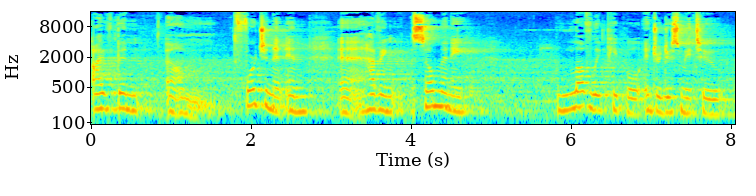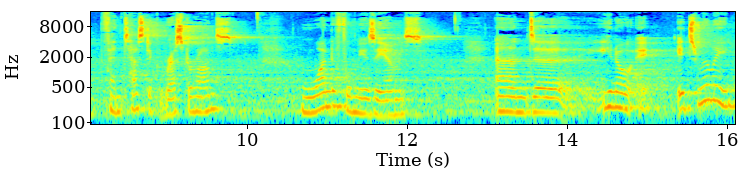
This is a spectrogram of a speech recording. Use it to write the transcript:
I've been um, fortunate in uh, having so many lovely people introduce me to fantastic restaurants, wonderful museums, and uh, you know, it, it's really,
